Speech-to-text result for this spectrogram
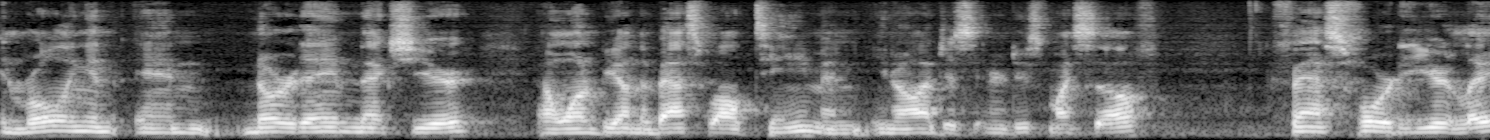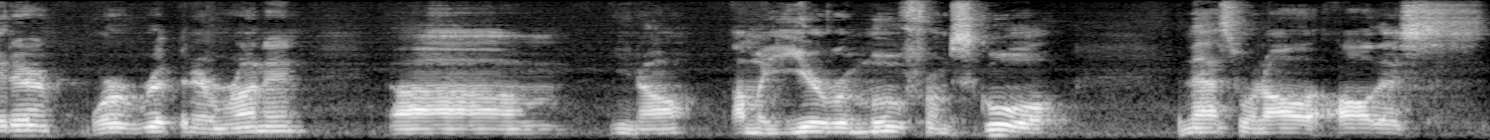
enrolling in, in Notre Dame next year. I want to be on the basketball team, and you know, I just introduced myself. Fast forward a year later, we're ripping and running. Um, you know, I'm a year removed from school, and that's when all all this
